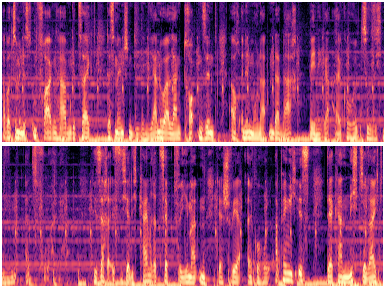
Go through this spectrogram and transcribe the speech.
aber zumindest Umfragen haben gezeigt, dass Menschen, die den Januar lang trocken sind, auch in den Monaten danach weniger Alkohol zu sich nehmen als vorher. Die Sache ist sicherlich kein Rezept für jemanden, der schwer alkoholabhängig ist. Der kann nicht so leicht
